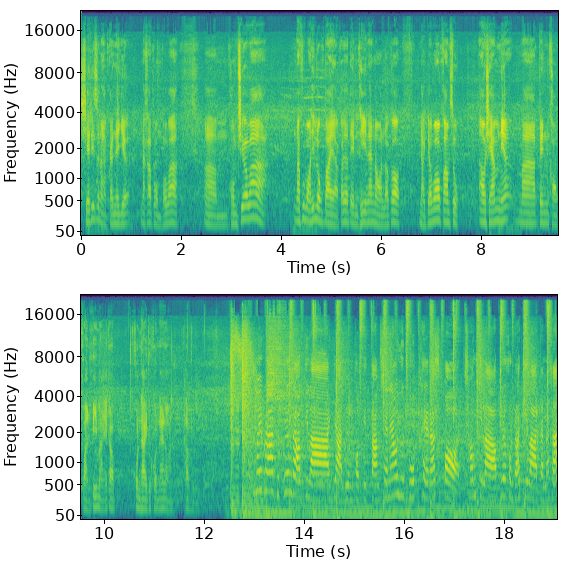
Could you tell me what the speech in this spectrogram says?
เชียร์ที่สนามกันเยอะๆนะครับผมเพราะว่าผมเชื่อว่านักฟุตบอลที่ลงไปอะก็จะเต็มที่แน่นอน แล้วก็อยากจะมอบความสุขเอาแชมป์เนี้ยมาเป็นของขวัญปีใหม่ให้กับคนไทยทุกคนแน่นอนครับผมไม่พลาดทุกเรื่องราวกีฬา อย่าลืมกดติดตามช anel YouTube ไทยรัฐสปอร์ตช่องกีฬาเพื่อคนรักกีฬากันนะคะ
